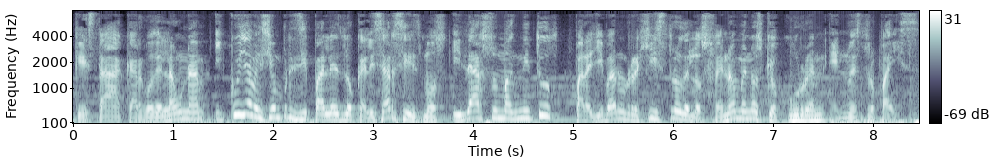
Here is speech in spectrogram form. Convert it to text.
que está a cargo de la UNAM y cuya misión principal es localizar sismos y dar su magnitud para llevar un registro de los fenómenos que ocurren en nuestro país.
